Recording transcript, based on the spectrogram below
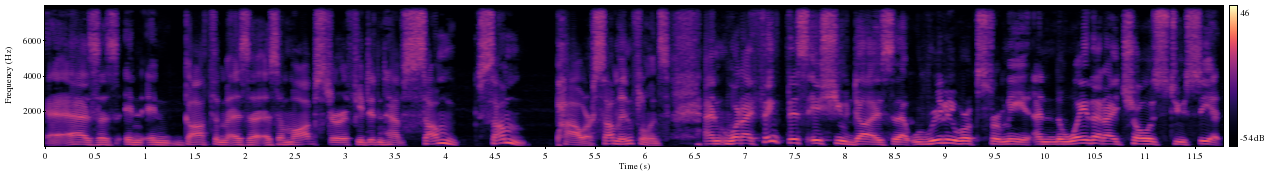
as, as in, in Gotham as a as a mobster if he didn't have some some power, some influence. And what I think this issue does that really works for me and the way that I chose to see it.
